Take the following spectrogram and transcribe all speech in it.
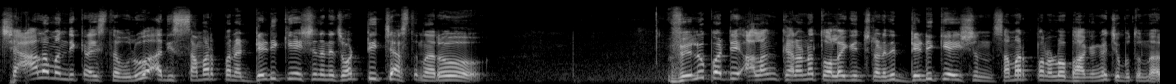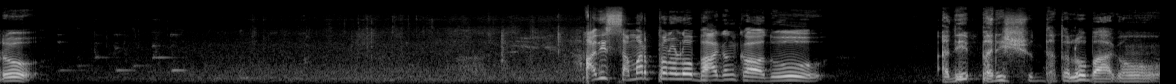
చాలామంది క్రైస్తవులు అది సమర్పణ డెడికేషన్ అనే చోట టీచ్ చేస్తున్నారు. వెలుపటి అలంకరణ తొలగించడం అనేది డెడికేషన్ సమర్పణలో భాగంగా చెబుతున్నారు. అది సమర్పణలో భాగం కాదు అది పరిశుద్ధతలో భాగం.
